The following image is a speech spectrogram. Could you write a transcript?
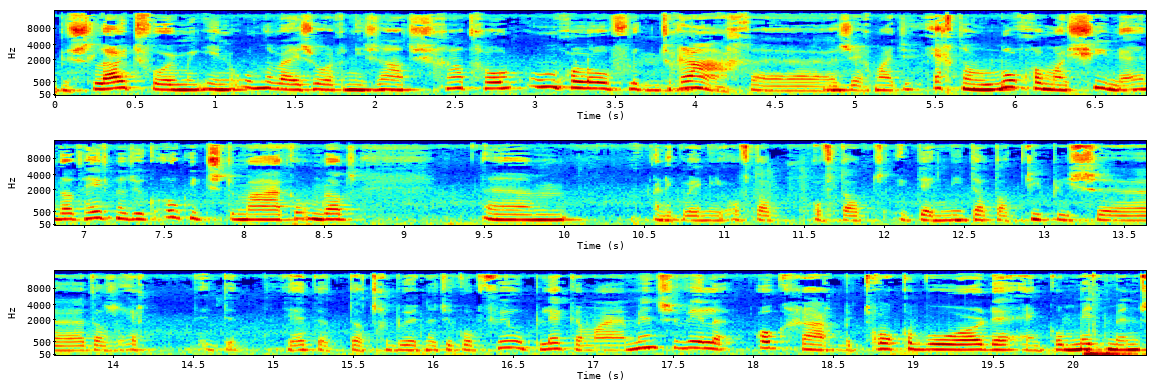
besluitvorming in onderwijsorganisaties gaat gewoon ongelooflijk mhm. traag. Uh, zeg maar. Het is echt een logge machine. En dat heeft natuurlijk ook iets te maken omdat. Um, en ik weet niet of dat, of dat. Ik denk niet dat dat typisch. Uh, dat is echt. Ja, dat, dat gebeurt natuurlijk op veel plekken. Maar mensen willen ook graag betrokken worden en commitment.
